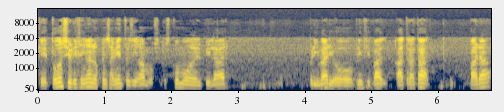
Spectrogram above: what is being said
Que todo se origina en los pensamientos, digamos. Es como el pilar primario o principal a tratar para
